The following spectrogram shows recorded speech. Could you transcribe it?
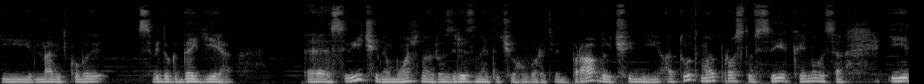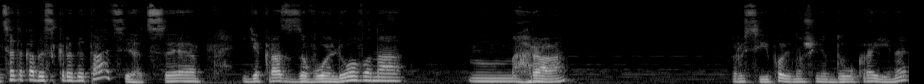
і навіть коли свідок дає свідчення, можна розрізнити, чи говорить він правду чи ні. А тут ми просто всі кинулися. І це така дискредитація, це якраз завуальована м, гра Росії по відношенню до України,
